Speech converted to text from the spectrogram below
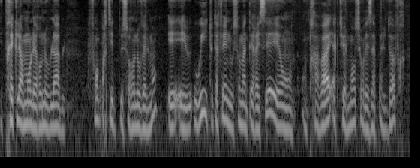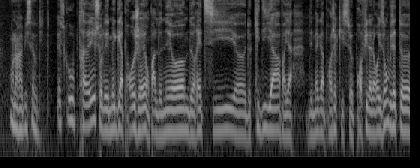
et très clairement les renouvelables font partie de ce renouvellement. Et, oui, tout à fait, nous sommes intéressés et on travaille actuellement sur des appels d'offres en Arabie Saoudite. Est-ce que vous travaillez sur les méga projets On parle de Neom, de Red Sea, euh, de Kidia. Enfin, il y a des méga projets qui se profilent à l'horizon. Vous êtes euh,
